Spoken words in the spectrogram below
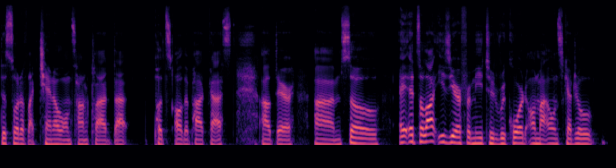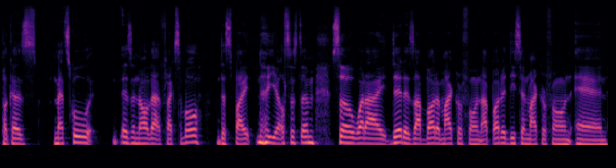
this sort of like channel on SoundCloud that puts all the podcasts out there. Um, so it's a lot easier for me to record on my own schedule because med school isn't all that flexible despite the Yale system. So what I did is I bought a microphone. I bought a decent microphone and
